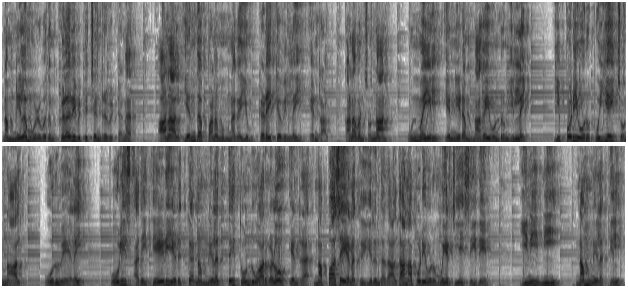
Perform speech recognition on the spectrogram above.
நம் நிலம் முழுவதும் கிளறிவிட்டு சென்று விட்டனர். ஆனால் எந்த பணமும் நகையும் கிடைக்கவில்லை என்றாள். கணவன் சொன்னான் உண்மையில் என்னிடம் நகை ஒன்றும் இல்லை. இப்படி ஒரு பொய்யை சொன்னால் ஒருவேளை போலீஸ் அதை தேடி எடுக்க நம் நிலத்தை தோண்டுவார்களோ என்ற நப்பாசை எனக்கு இருந்ததால் தான் அப்படி ஒரு முயற்சியை செய்தேன். இனி நீ நம் நிலத்தில்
